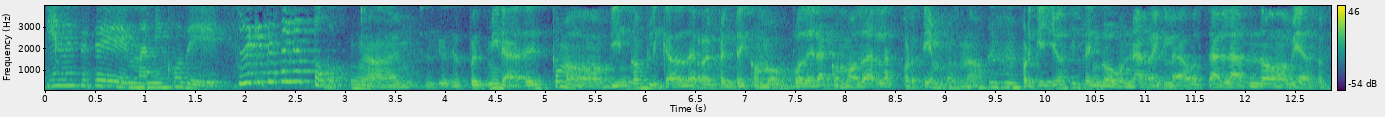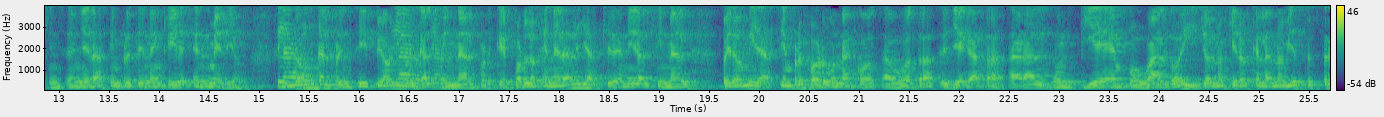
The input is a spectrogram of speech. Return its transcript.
tienes ese manejo de, pues de que te salga todo? Ay, muchas gracias. Pues mira, es como bien complicado de repente como poder acomodarlas por tiempos, ¿no? Porque yo sí tengo una regla, o sea, las novias o quinceañeras siempre tienen que ir en medio. Claro. Nunca al principio, Claro, nunca al claro. final, porque por lo general ellas quieren ir al final, pero mira, siempre por una cosa u otra se llega a trazar algún tiempo o algo y yo no quiero que la novia esté estresada.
